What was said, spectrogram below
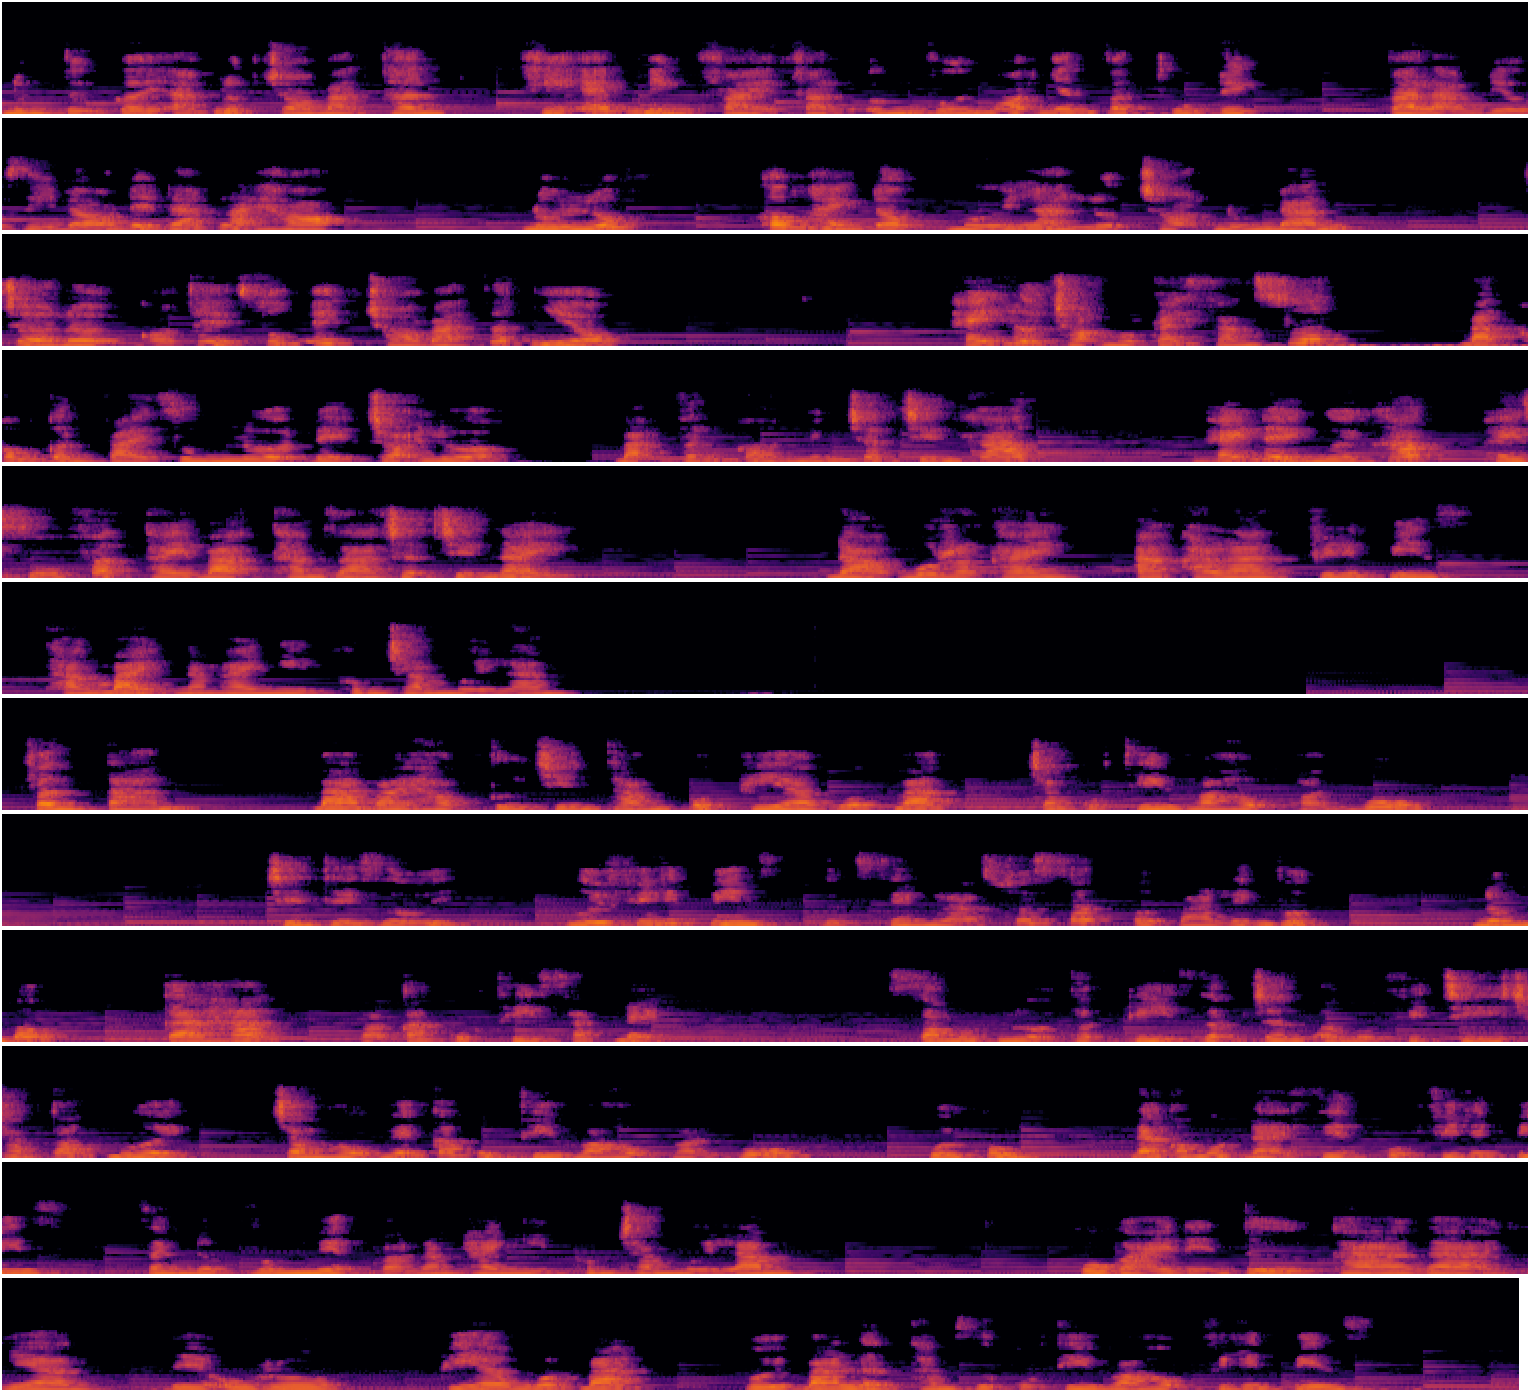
Đừng tự gây áp lực cho bản thân khi ép mình phải phản ứng với mọi nhân vật thù địch và làm điều gì đó để đáp lại họ Đôi lúc, không hành động mới là lựa chọn đúng đắn. Chờ đợi có thể giúp ích cho bạn rất nhiều. Hãy lựa chọn một cách sáng suốt. Bạn không cần phải dùng lửa để trọi lửa. Bạn vẫn còn những trận chiến khác. Hãy để người khác hay số phận thay bạn tham gia trận chiến này. Đảo Boracay, Akalan, Philippines, tháng 7 năm 2015 Phần 8 ba bài học từ chiến thắng của Pia Wurtzbach trong cuộc thi Hoa hậu Hoàn vũ. Trên thế giới, người Philippines được xem là xuất sắc ở ba lĩnh vực, đấm bốc, ca hát và các cuộc thi sắc đẹp. Sau một nửa thập kỷ dậm chân ở một vị trí trong top 10 trong hầu hết các cuộc thi Hoa hậu Hoàn vũ, cuối cùng đã có một đại diện của Philippines giành được vương miện vào năm 2015. Cô gái đến từ Cagayan de Oro, Pia Woodbach với 3 lần tham dự cuộc thi Hoa hậu Philippines.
